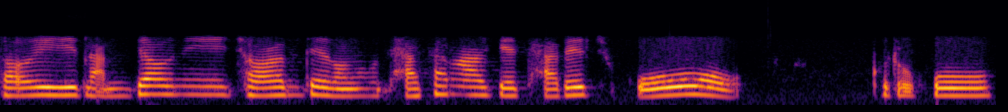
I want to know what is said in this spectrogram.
저희 남편이 저한테 너무 자상하게 잘해주고, 그리고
